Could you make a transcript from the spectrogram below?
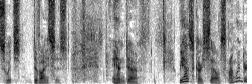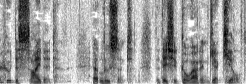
switch devices. And uh, we ask ourselves, I wonder who decided at Lucent that they should go out and get killed.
